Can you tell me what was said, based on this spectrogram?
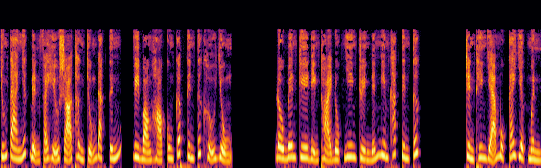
chúng ta nhất định phải hiểu rõ thần chủng đặc tính, vì bọn họ cung cấp tin tức hữu dụng. Đầu bên kia điện thoại đột nhiên truyền đến nghiêm khắc tin tức. Trình Thiên Giả một cái giật mình,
